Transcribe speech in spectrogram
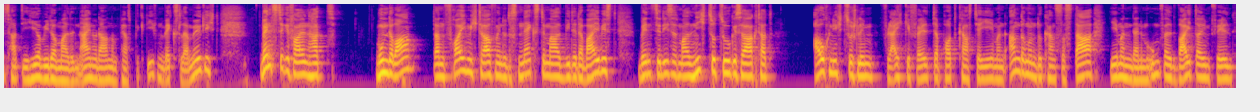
es hat dir hier wieder mal den ein oder anderen Perspektivenwechsel ermöglicht. Wenn es dir gefallen hat, wunderbar, dann freue ich mich drauf, wenn du das nächste Mal wieder dabei bist. Wenn es dir dieses Mal nicht so zugesagt hat, auch nicht so schlimm. Vielleicht gefällt der Podcast ja jemand anderem und du kannst das da jemand in deinem Umfeld weiterempfehlen.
